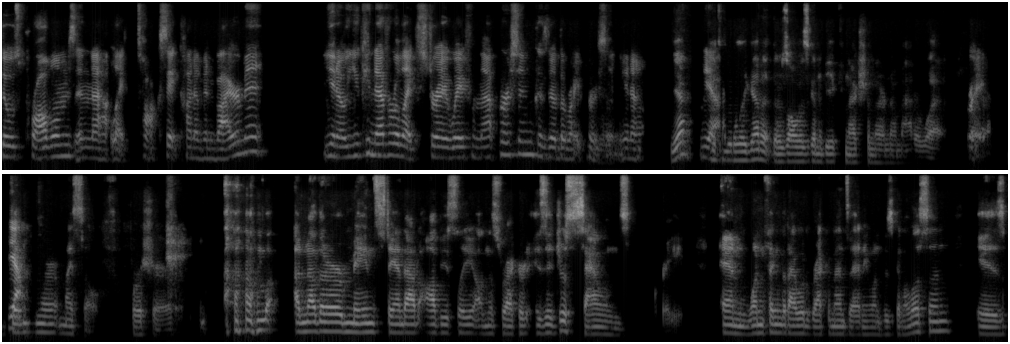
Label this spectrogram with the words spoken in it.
those problems in that like toxic kind of environment, you know, you can never like stray away from that person because they're the right person, you know? Yeah, yeah I totally get it. There's always going to be a connection there no matter what. right. Yeah. Myself, for sure. Um, another main standout, obviously, on this record is it just sounds great. And one thing that I would recommend to anyone who's going to listen is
